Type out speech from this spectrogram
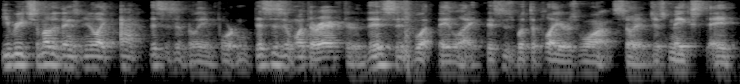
you reach some other things and you're like ah this isn't really important this isn't what they're after this is what they like this is what the players want so it just makes it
